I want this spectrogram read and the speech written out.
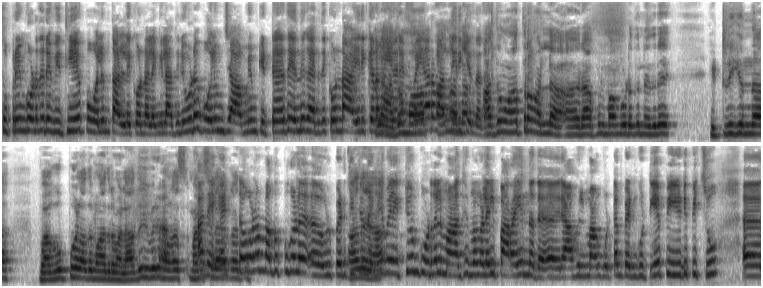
സുപ്രീം കോടതിയുടെ വിധിയെ പോലും തള്ളിക്കൊണ്ട് അല്ലെങ്കിൽ അതിലൂടെ പോലും ജാമ്യം കിട്ടരുത് എന്ന് കരുതിക്കൊണ്ടായിരിക്കണം വന്നിരിക്കുന്നത്. അത് മാത്രമല്ല രാഹുൽ മാങ്കൂടത്തിനെതിരെ ഇട്ടിരിക്കുന്ന വകുപ്പുകൾ അത് മാത്രമല്ല. അത് ഇവർ അതെ എട്ടോളം വകുപ്പുകൾ ഉൾപ്പെടുത്തിയിട്ടുണ്ടെങ്കിലും ഏറ്റവും കൂടുതൽ മാധ്യമങ്ങളിൽ പറയുന്നത് രാഹുൽ മാങ്കൂട്ടം പെൺകുട്ടിയെ പീഡിപ്പിച്ചു ഏഹ്,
